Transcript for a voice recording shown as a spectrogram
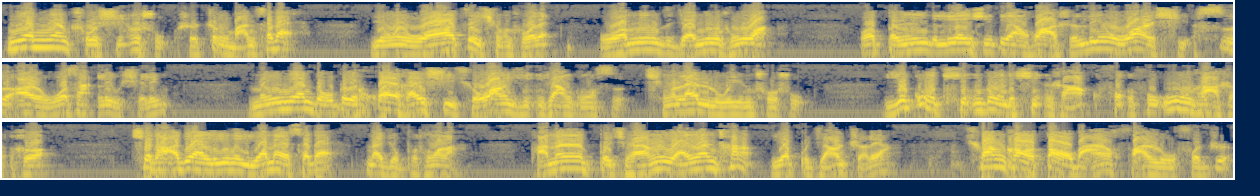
年年出新书，是正版磁带。因为我最清楚的，我名字叫牛春旺，我本人的联系电话是零五二七四二五三六七零。每年都被淮海戏曲网音像公司请来录音出书，以供听众的欣赏，丰富文化生活。其他店里呢也卖磁带，那就不同了。他们不讲演员唱，也不讲质量，全靠盗版翻录复制，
